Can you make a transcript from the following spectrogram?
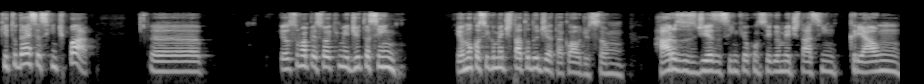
que tu desse assim, tipo, ah, uh, eu sou uma pessoa que medita assim, eu não consigo meditar todo dia, tá, Cláudio? São raros os dias assim que eu consigo meditar assim, criar um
